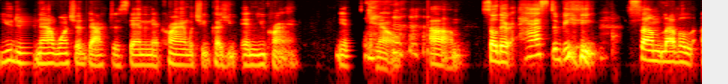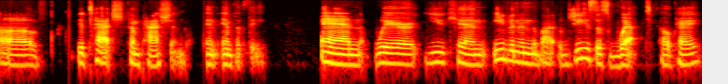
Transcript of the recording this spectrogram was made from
You do not want your doctor standing there crying with you because you and you crying. You know. um, so there has to be some level of detached compassion and empathy and where you can even in the bible jesus wept okay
